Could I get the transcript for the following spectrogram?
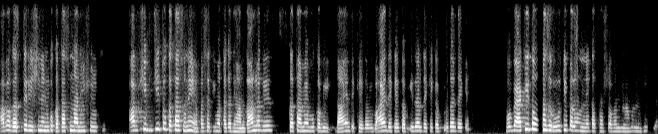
अब अगस्त्य ऋषि ने इनको कथा सुनानी शुरू की। अब शिव जी तो कथा सुने, पर सती माता का ध्यान कहाँ लगे? कथा में वो कभी दाएँ देखे, कभी बाएँ देखे, कभी इधर देखे, कभी उधर देखे। वो बैठी तो वहाँ ज़रूर थी, पर उन्होंने कथा श्रवण जो है वो नहीं किया।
